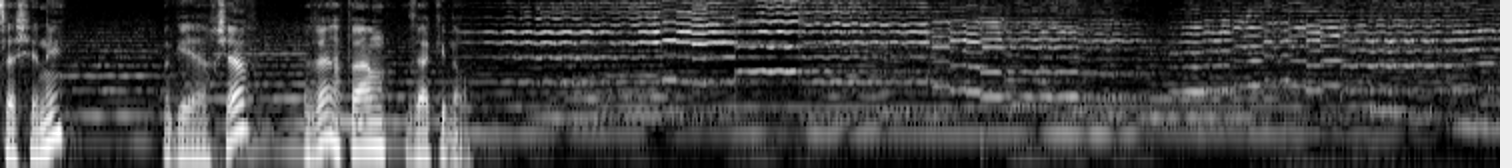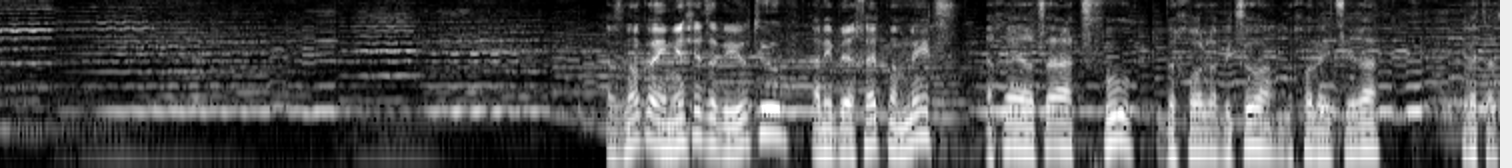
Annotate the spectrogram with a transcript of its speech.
שימו לב, נושא שני, מגיע עכשיו, והפעם זה הכינור. אז נוגה, אם יש את זה ביוטיוב, אני בהחלט ממליץ, אחרי ההרצאה צפו בכל הביצוע, בכל היצירה, בטח.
